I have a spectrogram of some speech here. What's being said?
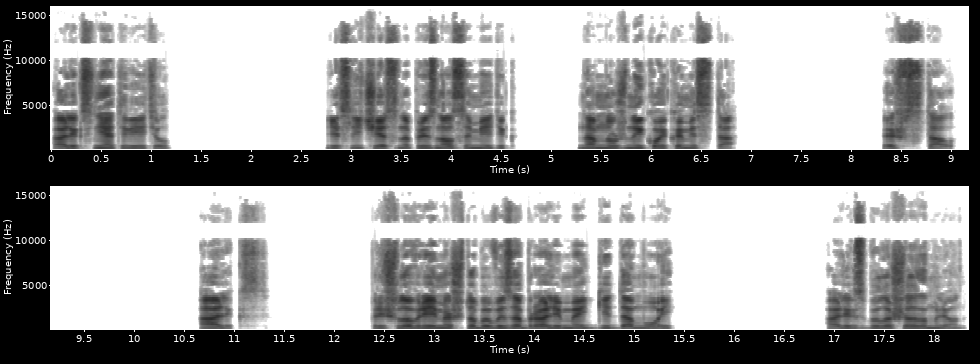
Алекс не ответил. Если честно, признался медик, нам нужны койко-места. Эш встал. Алекс, пришло время, чтобы вы забрали Мэгги домой. Алекс был ошеломлен.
